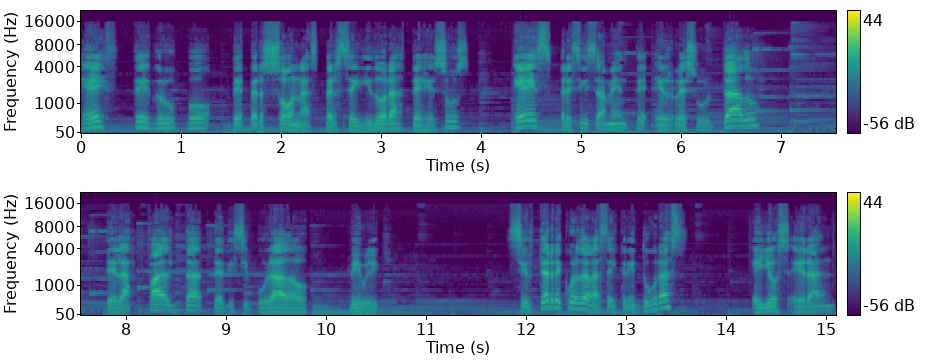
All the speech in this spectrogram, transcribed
este grupo de personas perseguidoras de Jesús es precisamente el resultado de la falta de discipulado bíblico. Si usted recuerda las escrituras, ellos eran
